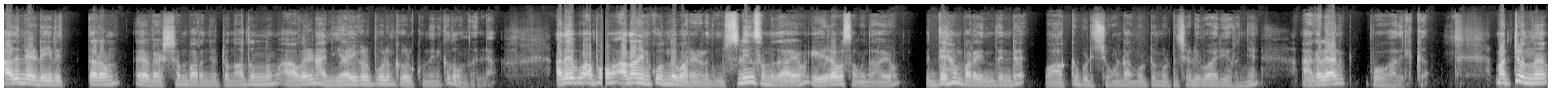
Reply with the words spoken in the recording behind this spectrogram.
അതിന്റെ ഇടയിൽ ഇത്തരം വിഷം പറഞ്ഞിട്ടൊന്നും അതൊന്നും അവരുടെ അനുയായികൾ പോലും കേൾക്കുമെന്ന് എനിക്ക് തോന്നുന്നില്ല. അതേപോലെ അപ്പോൾ അതാണ് എനിക്കൊന്ന് പറയാനുള്ളത്. മുസ്ലിം സമുദായവും ഈഴവ സമുദായവും ഇദ്ദേഹം പറയുന്നതിന്റെ വാക്ക് പിടിച്ചുകൊണ്ട് അങ്ങോട്ടും ഇങ്ങോട്ടും ചെളിവാരി എറിഞ്ഞ് അകലാൻ പോകാതിരിക്കുക. മറ്റൊന്ന്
